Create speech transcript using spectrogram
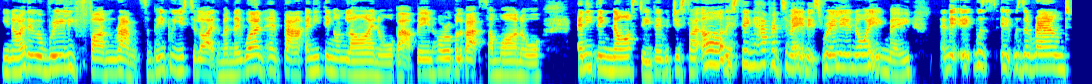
you know, they were really fun rants and people used to like them and they weren't about anything online or about being horrible about someone or anything nasty. They were just like, oh, this thing happened to me and it's really annoying me. And it, it was it was around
